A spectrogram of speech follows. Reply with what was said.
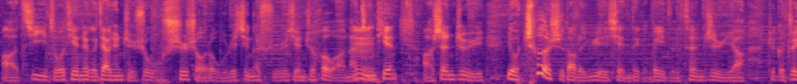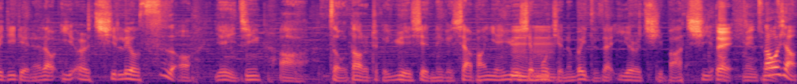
啊，继昨天这个加权指数失守了五日线跟十日线之后啊，那今天啊，甚至于又测试到了月线那个位置，甚至于啊，这个最低点来到一二七六四哦，也已经啊走到了这个月线那个下方，因为月线目前的位置在一二七八七。对，没错。那我想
